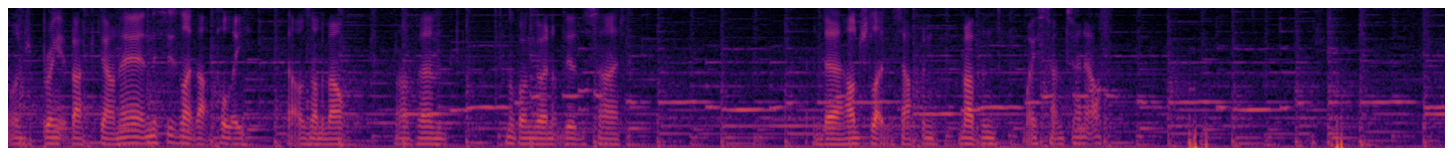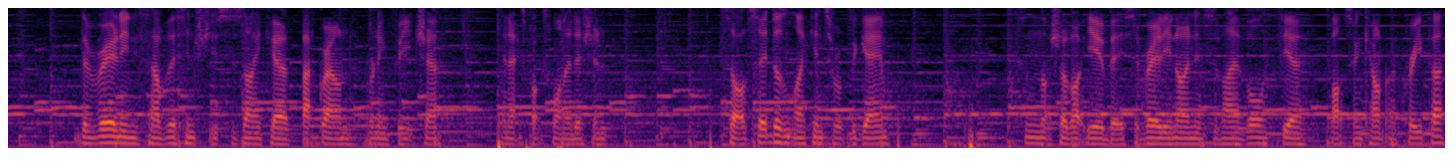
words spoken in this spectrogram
I'll just bring it back down here, and this is like that pulley that I was on about. I've um, another one going up the other side. And uh, I'll just let this happen rather than waste time turning it off. They really need to have this introduced as like a background running feature in Xbox One edition. Sort of, so it doesn't like interrupt the game. So I'm not sure about you, but it's really annoying in survival if you're about to encounter a creeper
